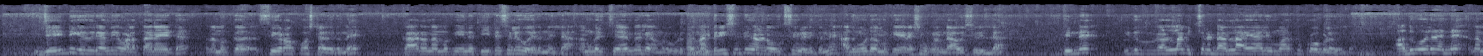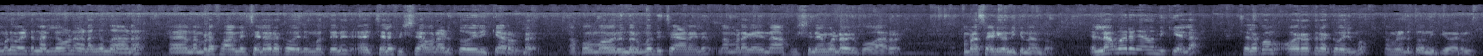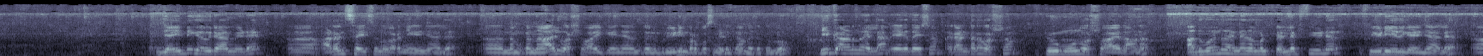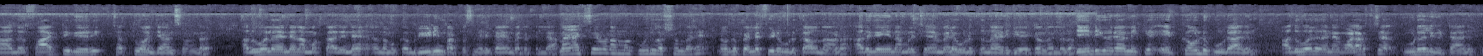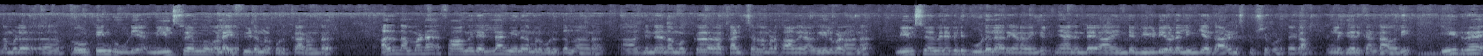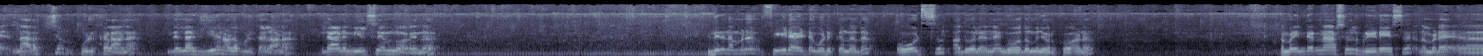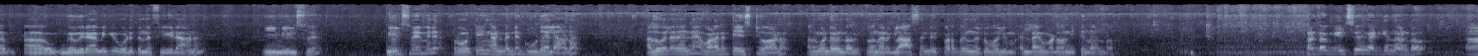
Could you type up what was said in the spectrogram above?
ജയിന്റ് ഗൗരാമിയെ വളർത്താനായിട്ട് നമുക്ക് സീറോ കോസ്റ്റാണ് വരുന്നത് കാരണം നമുക്ക് ഇതിന് തീറ്റ ചെലവ് വരുന്നില്ല. നമുക്ക് ചേമ്പൽ നമ്മൾ കൊടുക്കുന്നത്. അന്തരീക്ഷത്തിൽ നിന്നാണ് ഓക്സിജൻ എടുക്കുന്നത്. അതുകൊണ്ട് നമുക്ക് എയറേഷൻ കൊണ്ട ആവശ്യമില്ല. പിന്നെ ഇത് വെള്ളം ഇച്ചിരി ഡള്ളായാലും ഇമാർക്ക് പ്രോബ്ലം ഇല്ല. അതുപോലെ തന്നെ നമ്മളുമായിട്ട് നല്ലോണം ഇണങ്ങുന്നതാണ്. നമ്മുടെ ഫാമിൽ ചിലവരൊക്കെ വരുമ്പോഴത്തേന് ചില ഫിഷ് അവർ അടുത്ത് പോയി നിൽക്കാറുണ്ട് അപ്പം അവർ നിർബന്ധിച്ചാണേലും നമ്മുടെ കയ്യിൽ നിന്ന് ആ ഫിഷിനെയും കൊണ്ട് അവർ പോകാറ്. നമ്മുടെ സൈഡിൽ വന്നിക്കുന്നുണ്ടോ? എല്ലാവരും അങ്ങനെ വന്നിക്കുകയല്ല. ചിലപ്പം ഓരോരുത്തരൊക്കെ വരുമ്പോൾ നമ്മുടെ അടുത്ത് വന്ന് നിൽക്കുമായിരുന്നു ജൈന്റ് ഗൗരാമിയുടെ അഡൽ സൈസ് എന്ന് പറഞ്ഞു കഴിഞ്ഞാൽ നമുക്ക് നാല് വർഷം ആയി കഴിഞ്ഞാൽ നമുക്ക് ബ്രീഡിംഗ് പർപ്പസിന് എടുക്കാൻ പറ്റത്തുള്ളൂ. ഈ കാണുന്നതെല്ലാം ഏകദേശം രണ്ടര വർഷം ടു മൂന്ന് വർഷം ആയതാണ് അതുപോലെ തന്നെ നമ്മൾ പെല്ലറ്റ് ഫീഡ് ഫീഡ് ചെയ്ത് കഴിഞ്ഞാൽ അത് ഫാറ്റ് കയറി ചത്തുവാൻ ചാൻസ് ഉണ്ട്. അതുപോലെ തന്നെ നമുക്ക് അതിനെ നമുക്ക് ബ്രീഡിംഗ് പർപ്പസിന് എടുക്കാനും പറ്റത്തില്ല. മാക്സിമം നമുക്ക് ഒരു വർഷം വരെ നമുക്ക് പെല്ലഫീഡ് ഫീഡ് കൊടുക്കാവുന്നതാണ്. അത് കഴിഞ്ഞ് നമ്മൾ ചേമ്പല കൊടുക്കുന്നതായിരിക്കും ഏറ്റവും നല്ലത്. ജെയിന്റ് ഗുരാമിക്ക് അക്കൗണ്ട് കൂടാനും അതുപോലെ തന്നെ വളർച്ച കൂടുതൽ കിട്ടാനും നമ്മൾ പ്രോട്ടീൻ കൂടിയ മീൽ സ്വയം എന്ന് ലൈഫ് ഫീഡ് നമ്മൾ കൊടുക്കാറുണ്ട്. അത് നമ്മുടെ ഫാമിൽ എല്ലാ മീനും നമ്മൾ കൊടുക്കുന്നതാണ്. അതിന്റെ നമുക്ക് കൾച്ചർ നമ്മുടെ ഫാമിൽ അവൈലബിൾ ആണ്. മീൽ സ്വയമിനെ പറ്റി കൂടുതൽ അറിയണമെങ്കിൽ ഞാൻ എന്റെ അതിന്റെ വീഡിയോയുടെ ലിങ്ക് ഞാൻ താഴെ ഡിസ്ക്രിപ്ഷൻ കൊടുത്തേക്കാം. നിങ്ങൾ കയറി കണ്ടാൽ മതി. ഈ ഡ്രേ നിറച്ചും പുഴുക്കളാണ്. ഇതെല്ലാം ജീവനുള്ള പുഴുക്കളാണ്. ഇതാണ് മീൽസ്യം എന്ന് പറയുന്നത്. ഇതിന് നമ്മൾ ഫീഡായിട്ട് കൊടുക്കുന്നത് ഓട്സും അതുപോലെ തന്നെ ഗോതമ്പ് ഞുറുക്കുമാണ്. നമ്മൾ ഇന്റർനാഷണൽ ബ്രീഡേഴ്സ് നമ്മുടെ ഗൗരാമിക്ക് കൊടുക്കുന്ന ഫീഡാണ് ഈ മീൽസ് മീൽസ് വേമിന് പ്രോട്ടീൻ കണ്ടന്റ് കൂടുതലാണ്. അതുപോലെ തന്നെ വളരെ ടേസ്റ്റുമാണ് അതുകൊണ്ട് കണ്ടോ ഇപ്പൊ ഗ്ലാസിന്റെ ഇപ്പുറത്ത് നിന്നിട്ട് പോലും എല്ലാം ഇവിടെ നിൽക്കുന്നുണ്ടോ? കണ്ടോ മീൽസ് വേം കഴിക്കുന്നുണ്ടോ?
